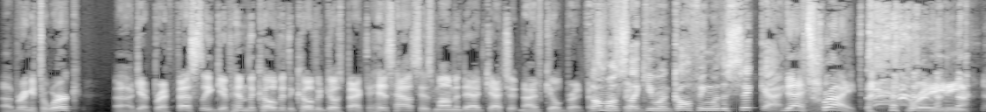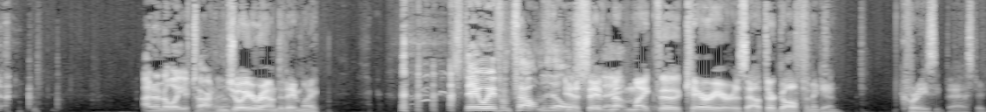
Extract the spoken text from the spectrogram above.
uh, bring it to work, uh, get Brett Fesley, give him the COVID. The COVID goes back to his house. His mom and dad catch it, and I've killed Brett. It's almost like you went golfing with a sick guy. That's right, Brady. I don't know what you're talking about. Enjoy your round today, Mike. Stay away from Fountain Hills. Yeah, save today. M- Mike the carrier is out there golfing again. Crazy bastard.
